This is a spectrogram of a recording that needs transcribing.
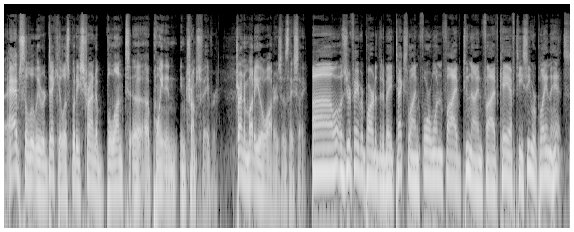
Absolutely ridiculous, but he's trying to blunt uh, a point in, in Trump's favor. Trying to muddy the waters, as they say. Uh, what was your favorite part of the debate? Text line 415 295 KFTC. We're playing the hits.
